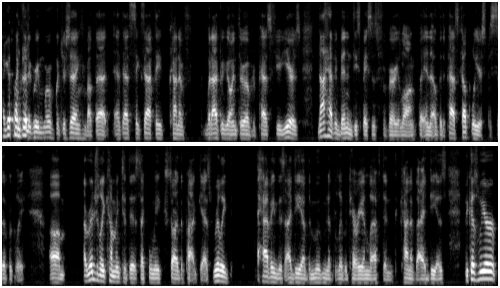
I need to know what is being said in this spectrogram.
I guess I'm i could just, agree more with what you're saying about that. That's exactly kind of what I've been going through over the past few years, not having been in these spaces for very long, but in over the past couple years specifically. Um, originally coming to this, like when we started the podcast, really having this idea of the movement of the libertarian left and kind of the ideas because we are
